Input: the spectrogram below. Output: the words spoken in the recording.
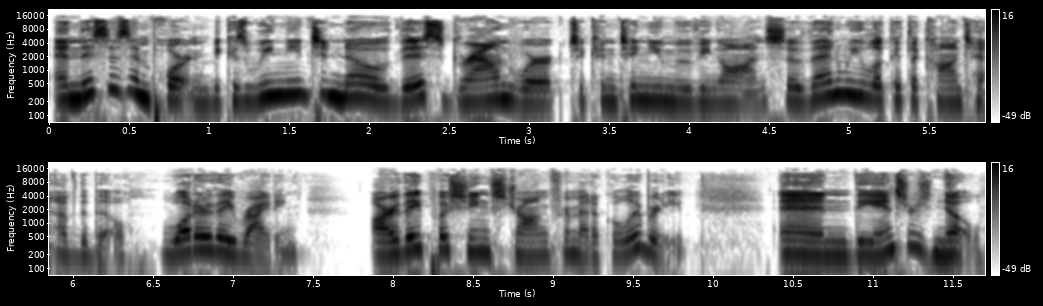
And this is important because we need to know this groundwork to continue moving on. So then we look at the content of the bill. What are they writing? Are they pushing strong for medical liberty? And the answer is no.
